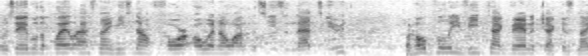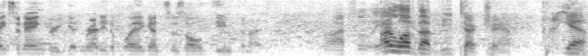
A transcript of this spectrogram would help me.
was able to play last night. He's now 4 0 0 on the season. That's huge. But hopefully, Vitek Vanecek is nice and angry, getting ready to play against his old team tonight. Oh, absolutely. I love that Vitek chant. Yeah.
